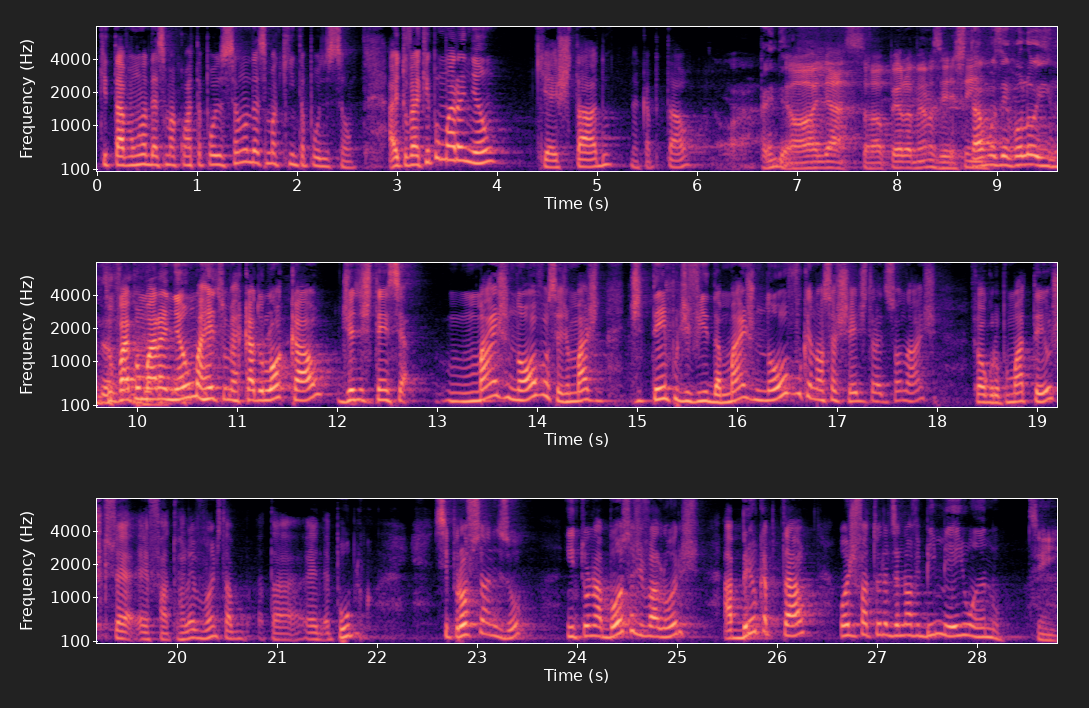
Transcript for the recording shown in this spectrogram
que estava um na 14 posição e um na 15 posição. Aí tu vai aqui para o Maranhão, que é estado, na capital. Aprendeu. Olha só, pelo menos hein? Estamos evoluindo. Tu vai para o Maranhão, uma rede de supermercado local, de existência mais nova, ou seja, mais de tempo de vida mais novo que nossas redes tradicionais, que é o Grupo Mateus, que isso é, é fato relevante, tá, tá- é, é público, se profissionalizou, entrou na Bolsa de Valores, abriu capital, hoje fatura 19 bi e meio ano. Sim.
